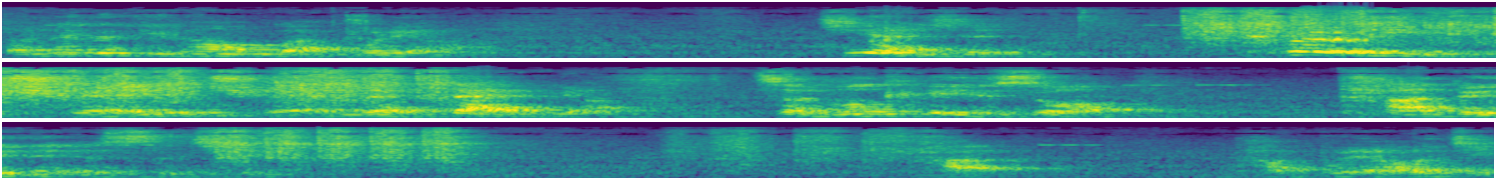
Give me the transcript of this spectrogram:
而那个地方我管不了，既然是特命全权的代表，怎么可以说他对那个事情他他不了解，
